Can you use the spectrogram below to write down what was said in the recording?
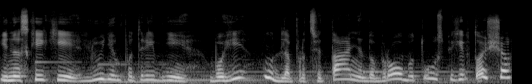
І наскільки людям потрібні боги ну, для процвітання, добробуту, успіхів тощо,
